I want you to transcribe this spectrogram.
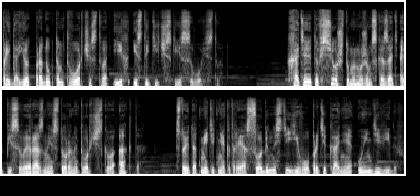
придает продуктам творчества их эстетические свойства. Хотя это все, что мы можем сказать, описывая разные стороны творческого акта, стоит отметить некоторые особенности его протекания у индивидов.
